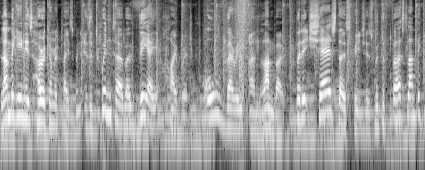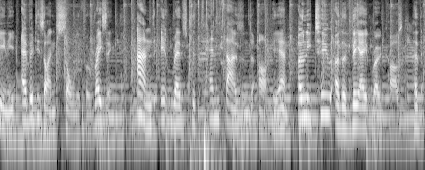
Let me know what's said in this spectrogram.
Lamborghini's Huracan replacement is a twin-turbo V8 hybrid, all very un-Lambo. But it shares those features with the first Lamborghini ever designed solely for racing, and it revs to 10,000 RPM. Only two other V8 road cars have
